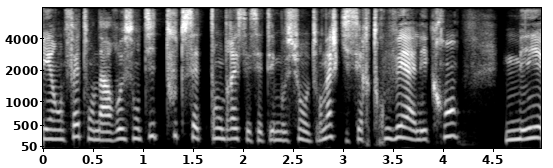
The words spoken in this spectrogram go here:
Et en fait, on a ressenti toute cette tendresse et cette émotion au tournage qui s'est retrouvée à l'écran. Mais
